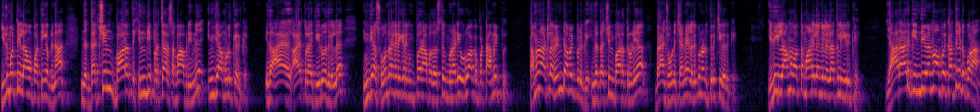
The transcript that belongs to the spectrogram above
இது மட்டும் இல்லாமல் பார்த்தீங்க அப்படின்னா இந்த தட்சின் பாரத் ஹிந்தி பிரச்சார சபா அப்படின்னு இந்தியா முழுக்க இருக்கு. இது ஆய- ஆயிரத்தி தொள்ளாயிரத்தி இருபதுகளில் இந்தியா சுதந்திரம் கிடைக்கிறதுக்கு முப்பது நாற்பது வருஷத்துக்கு முன்னாடி உருவாக்கப்பட்ட அமைப்பு. தமிழ்நாட்டில் ரெண்டு அமைப்பு இருக்குது இந்த தட்சின் பாரத்தினுடைய பிரான்ச் ஒன்று சென்னையில் இருக்கு இன்னொன்று திருச்சியில் இருக்குது இது இல்லாமல் மற்ற மாநிலங்கள் எல்லாத்துலேயும் இருக்குது யார் யாருக்கு ஹிந்தி வேணுமோ அவன் போய் கற்றுக்கிட்டு போகிறான்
